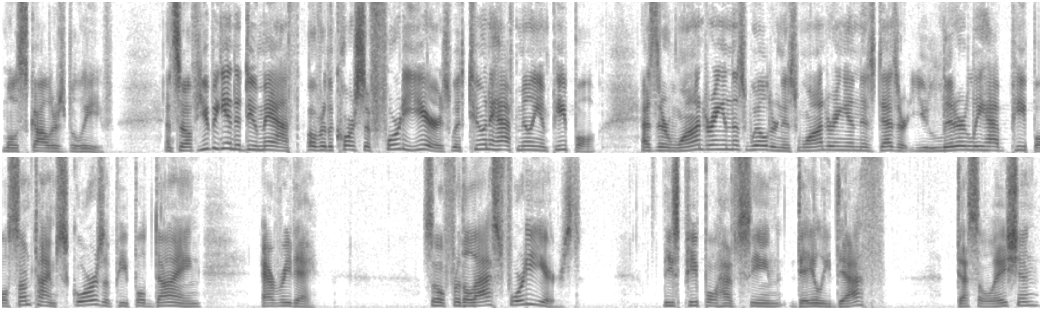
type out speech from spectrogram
most scholars believe. And so if you begin to do math over the course of 40 years with two and a half million people, as they're wandering in this wilderness, wandering in this desert, you literally have people, sometimes scores of people, dying every day. So for the last 40 years, these people have seen daily death, desolation,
